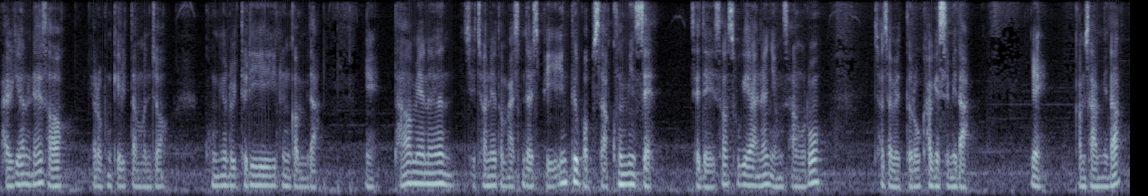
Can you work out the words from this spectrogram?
발견을 해서 여러분께 일단 먼저 공유를 드리는 겁니다. 예, 다음에는 이제 전에도 말씀드렸다시피 인트 법사 국민셋에 대해서 소개하는 영상으로 찾아뵙도록 하겠습니다. 예, 감사합니다.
